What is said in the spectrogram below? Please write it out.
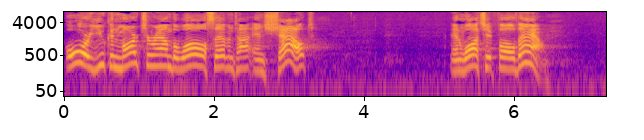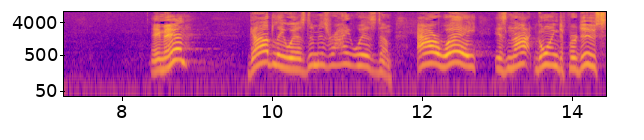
Or you can march around the wall seven times and shout and watch it fall down. Amen? Godly wisdom is right wisdom. Our way is not going to produce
